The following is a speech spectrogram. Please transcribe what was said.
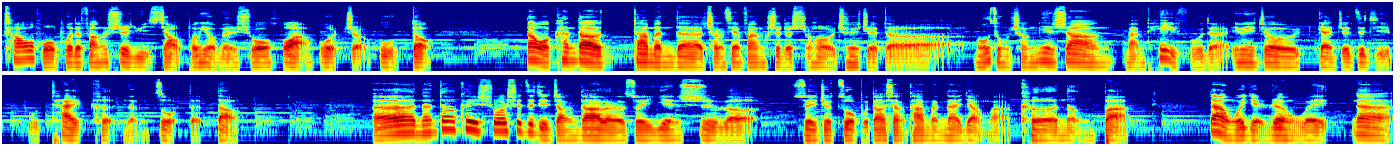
超活泼的方式与小朋友们说话或者互动。当我看到他们的呈现方式的时候，就会觉得某种层面上蛮佩服的，因为就感觉自己不太可能做得到。呃，难道可以说是自己长大了，所以厌世了，所以就做不到像他们那样吗？可能吧。但我也认为，那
